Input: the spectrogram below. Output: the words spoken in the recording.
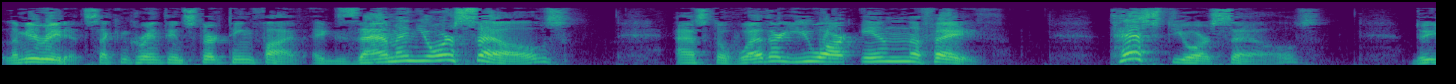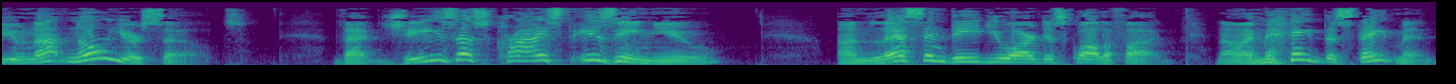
Let me read it. 2 Corinthians 13, 5. Examine yourselves as to whether you are in the faith. Test yourselves. Do you not know yourselves that Jesus Christ is in you, unless indeed you are disqualified? Now I made the statement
